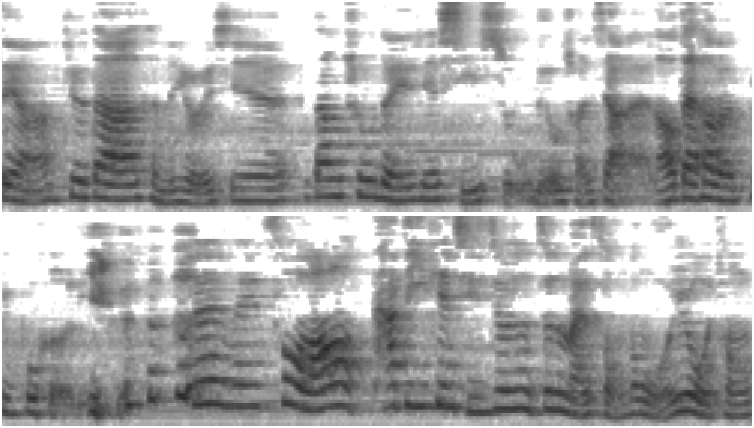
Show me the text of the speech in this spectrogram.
对啊，就大家可能有一些当初的一些习俗流传下来，然后但他们并不合理。对，没错。然后他第一篇其实就是真的蛮耸动我，因为我从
